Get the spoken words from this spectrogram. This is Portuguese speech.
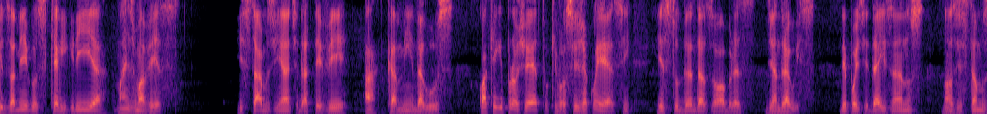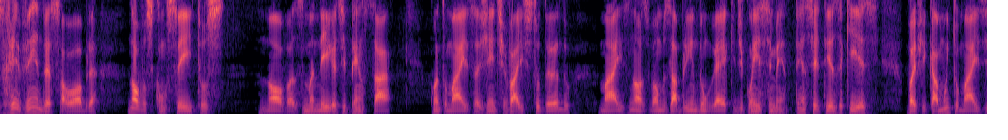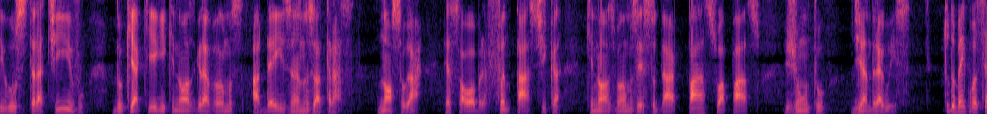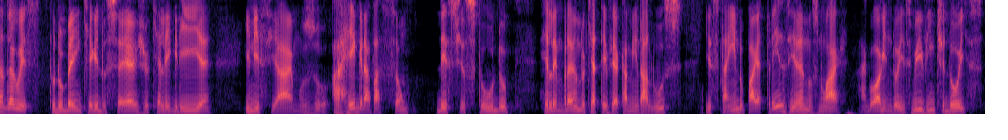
Queridos amigos, que alegria, mais uma vez, estarmos diante da TV A Caminho da Luz, com aquele projeto que você já conhece, estudando as obras de André Luiz. Depois de 10 anos, nós estamos revendo essa obra, novos conceitos, novas maneiras de pensar. Quanto mais a gente vai estudando, mais nós vamos abrindo um leque de conhecimento. Tenha certeza que esse vai ficar muito mais ilustrativo do que aquele que nós gravamos há 10 anos atrás. Nosso Lar, essa obra fantástica que nós vamos estudar passo a passo junto de André Luiz. Tudo bem com você, André Luiz? Tudo bem, querido Sérgio, que alegria iniciarmos a regravação deste estudo, relembrando que a TV A Caminho da Luz está indo para 13 anos no ar agora em 2022.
